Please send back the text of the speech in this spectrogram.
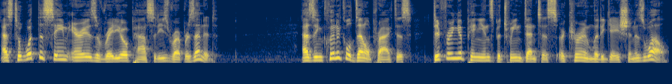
as to what the same areas of radio opacities represented. As in clinical dental practice, differing opinions between dentists occur in litigation as well.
